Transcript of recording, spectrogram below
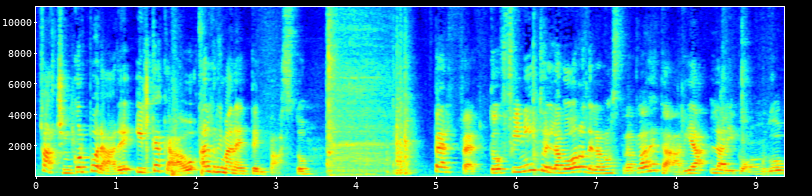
Faccio incorporare il cacao al rimanente impasto. Perfetto finito il lavoro della nostra planetaria la ripongo.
